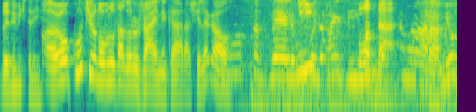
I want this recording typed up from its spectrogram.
2023. Ah, Eu curti o novo lutador, o Jaime, cara. Achei legal. Nossa, velho, que Que coisa mais linda. foda. Cara, meu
